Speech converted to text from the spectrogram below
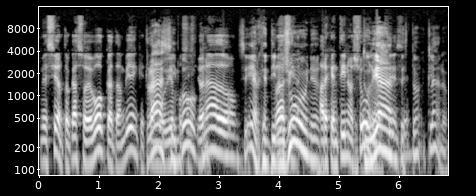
Es cierto, caso de Boca también, que está muy bien Boca. posicionado. Sí, Argentino Racing, Junior. Argentino Junior. Estudiantes, sí, sí. claro.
